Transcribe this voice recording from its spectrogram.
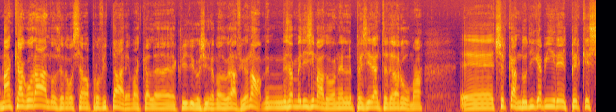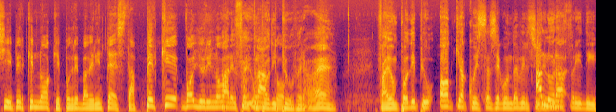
manca Corallo, ce ne possiamo approfittare, manca il critico cinematografico. No, mi sono medesimato nel presidente della Roma eh, cercando di capire il perché sì e perché no che potrebbe avere in testa. Perché voglio rinnovare Ma il contratto? un po' di più però, eh fai un po' di più. Occhio a questa seconda versione allora, di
